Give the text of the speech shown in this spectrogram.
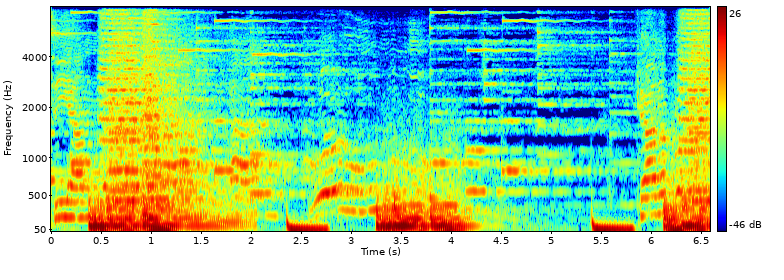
See, I'm. Kind of broken.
